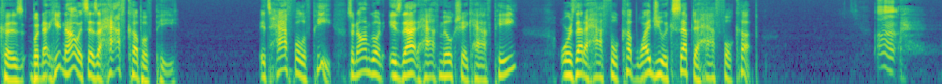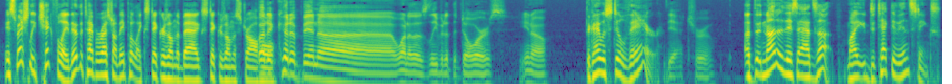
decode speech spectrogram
Cause, but now here now it says a half cup of pee. It's half full of pee. So now I'm going. Is that half milkshake, half pee, or is that a half full cup? Why'd you accept a half full cup? Uh, Especially Chick Fil A, they're the type of restaurant they put like stickers on the bag, stickers on the straw But hole. it could have been uh one of those leave it at the doors. You know. The guy was still there. Yeah, true. Uh, th- none of this adds up. My detective instincts.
